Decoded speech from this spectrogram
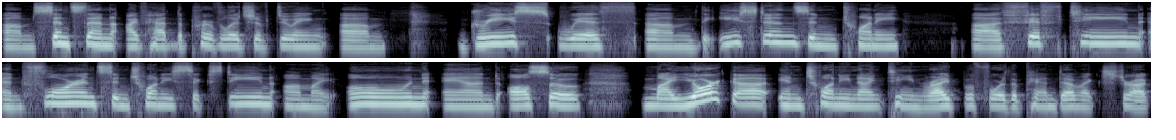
um, since then, I've had the privilege of doing um, Greece with um, the Eastons in 2015 uh, and Florence in 2016 on my own, and also Mallorca in 2019, right before the pandemic struck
